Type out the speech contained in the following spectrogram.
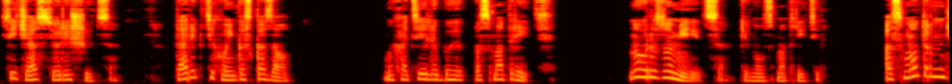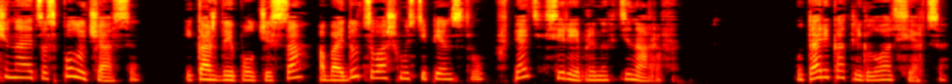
Сейчас все решится. Тарик тихонько сказал. Мы хотели бы посмотреть. Ну, разумеется, кивнул смотритель. Осмотр начинается с получаса, и каждые полчаса обойдутся вашему степенству в пять серебряных динаров. У Тарика отлегло от сердца.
